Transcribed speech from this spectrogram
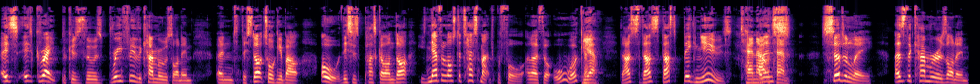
It's it's great because there was briefly the camera was on him and they start talking about oh this is Pascal Ondarts he's never lost a test match before and I thought oh okay Yeah. that's that's that's big news 10 out of 10. s- suddenly as the camera is on him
